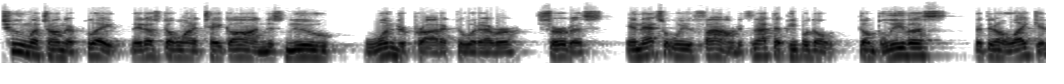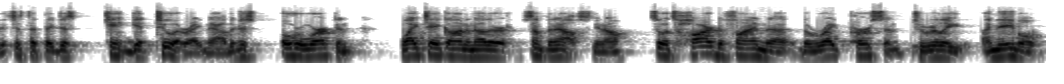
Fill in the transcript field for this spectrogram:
too much on their plate. They just don't want to take on this new wonder product or whatever service. And that's what we've found. It's not that people don't don't believe us, that they don't like it. It's just that they just can't get to it right now. They're just overworked and why take on another something else, you know? So it's hard to find the the right person to really enable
